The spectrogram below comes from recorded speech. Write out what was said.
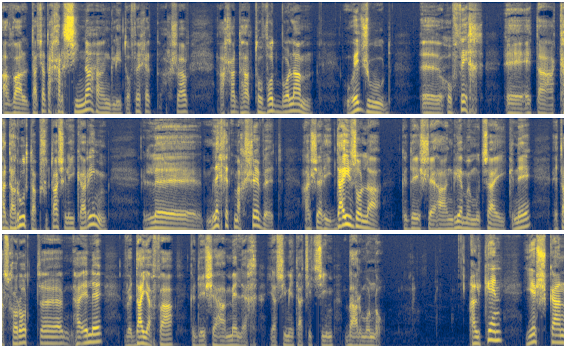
אבל תעשיית החרסינה האנגלית הופכת עכשיו אחת הטובות בעולם. וג'ווד אה, הופך אה, את הכדרות הפשוטה של האיכרים למלאכת מחשבת, אשר היא די זולה כדי שהאנגלי הממוצע יקנה את הסחורות אה, האלה, ודי יפה כדי שהמלך ישים את הציצים בארמונו. על כן, יש כאן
